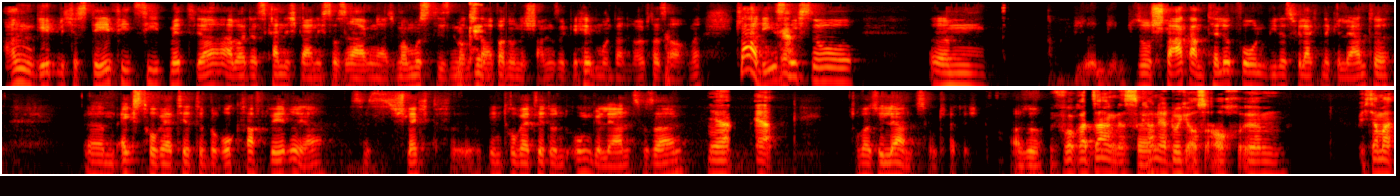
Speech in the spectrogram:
angebliches Defizit mit, ja, aber das kann ich gar nicht so sagen. Also man muss diesen okay. Menschen einfach nur eine Chance geben und dann läuft das auch. Ne? Klar, die ist ja. nicht so, ähm, so stark am Telefon, wie das vielleicht eine gelernte, ähm, extrovertierte Bürokraft wäre, ja. Es ist schlecht, äh, introvertiert und ungelernt zu sein. Ja, ja. Aber sie lernt und fertig. Also, ich wollte gerade sagen, das ja. kann ja durchaus auch ähm, ich sag mal,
